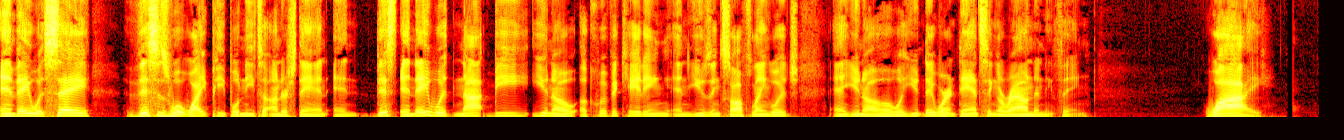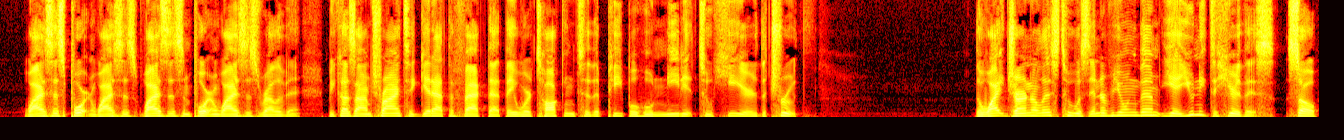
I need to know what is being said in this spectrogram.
And they would say this is what white people need to understand and this and they would not be, you know, equivocating and using soft language and you know, oh, well, you, they weren't dancing around anything. Why? Why is this important? Why is this why is this important? Why is this relevant? Because I'm trying to get at the fact that they were talking to the people who needed to hear the truth. The white journalist who was interviewing them, yeah, you need to hear this. So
